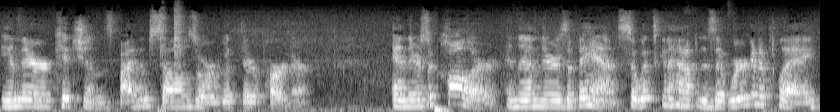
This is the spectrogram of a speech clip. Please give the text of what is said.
in their kitchens by themselves or with their partner. And there's a caller, and then there's a band. So what's going to happen is that we're going to play.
